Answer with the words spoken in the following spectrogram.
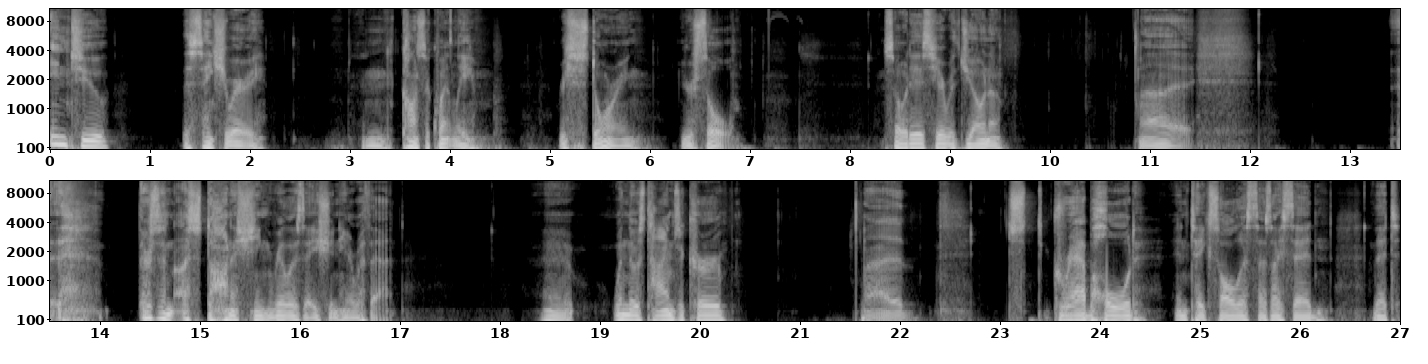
into the sanctuary, and consequently restoring your soul. So it is here with Jonah. Uh, there's an astonishing realization here with that. Uh, when those times occur, uh, just grab hold and take solace, as I said, that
